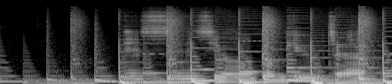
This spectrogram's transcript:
This is your computer.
